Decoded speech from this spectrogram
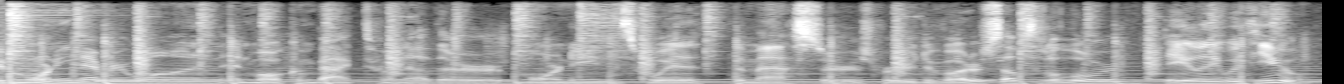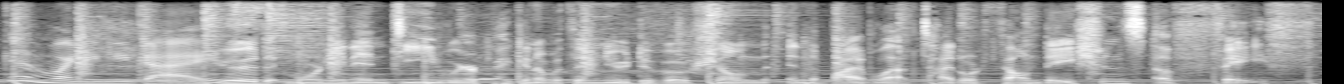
Good morning, everyone, and welcome back to another Mornings with the Masters, where we devote ourselves to the Lord daily with you. Good morning, you guys. Good morning, indeed. We're picking up with a new devotional in the Bible app titled Foundations of Faith.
